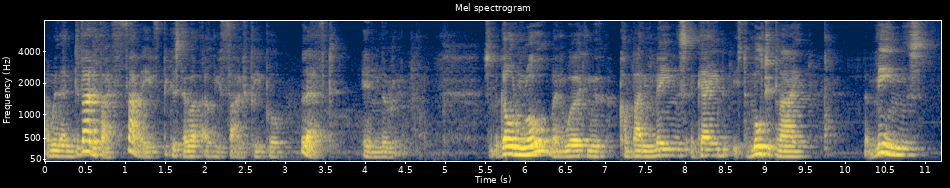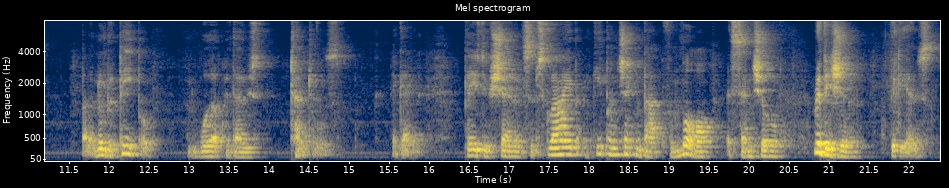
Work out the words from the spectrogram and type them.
and we then divided by 5 because there were only 5 people left in the room. So the golden rule when working with combining means, again, is to multiply the means by the number of people and work with those totals. Again, please do share and subscribe and keep on checking back for more essential revision videos.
